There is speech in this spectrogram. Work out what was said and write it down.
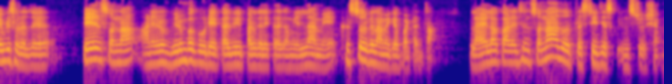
எப்படி சொல்கிறது பேர் சொன்னால் அனைவரும் விரும்பக்கூடிய கல்வி பல்கலைக்கழகம் எல்லாமே கிறிஸ்துவர்கள் அமைக்கப்பட்டது தான் லயலா காலேஜ்னு சொன்னால் அது ஒரு ப்ரெஸ்டீஜியஸ் இன்ஸ்டியூஷன்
